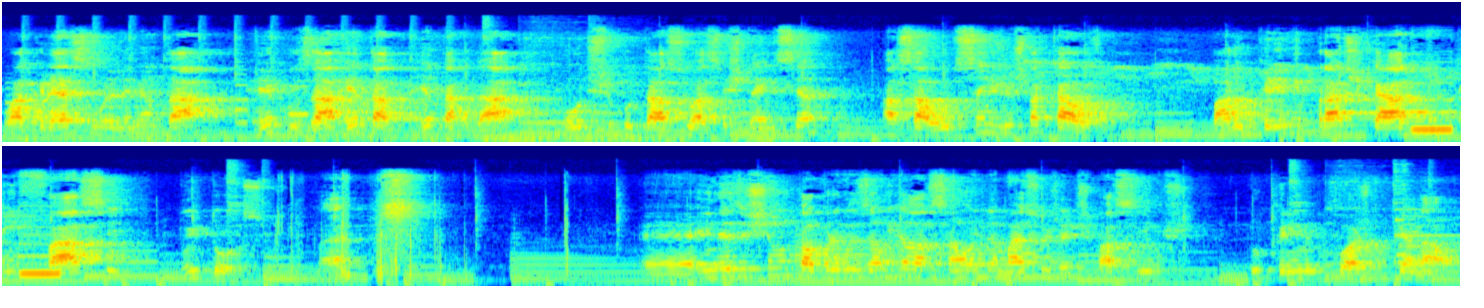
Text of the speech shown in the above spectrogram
o acréscimo elementar recusar, retardar ou dificultar sua assistência à saúde sem justa causa para o crime praticado em face do idoso. Né? É, inexistindo tal previsão em relação aos demais sujeitos passivos do crime do Código Penal.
